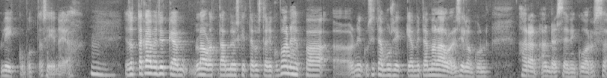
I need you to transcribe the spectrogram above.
liikkuvuutta siinä. Ja, hmm. ja totta kai mä tykkään laulattaa myöskin tämmöistä niin kuin vanhempaa äh, niin kuin sitä musiikkia, mitä mä lauloin silloin, kun Harald Andersenin kuorossa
